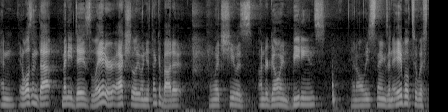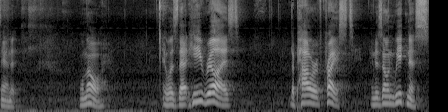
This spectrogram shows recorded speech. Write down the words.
And it wasn't that many days later, actually, when you think about it, in which he was undergoing beatings and all these things and able to withstand it. Well, no. It was that he realized the power of Christ in his own weakness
